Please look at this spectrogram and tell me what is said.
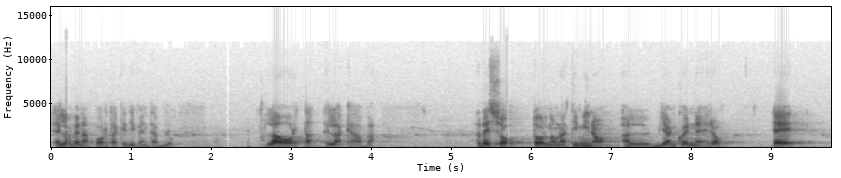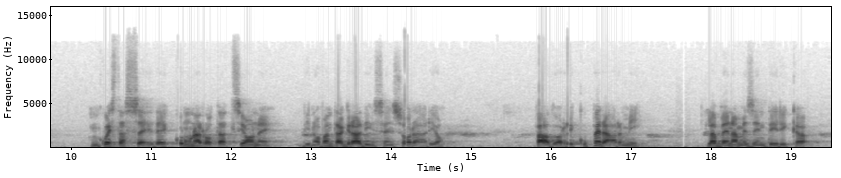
e la vena porta che diventa blu la orta e la cava. Adesso torno un attimino al bianco e nero e in questa sede, con una rotazione di 90 gradi in senso orario, vado a recuperarmi la vena mesenterica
